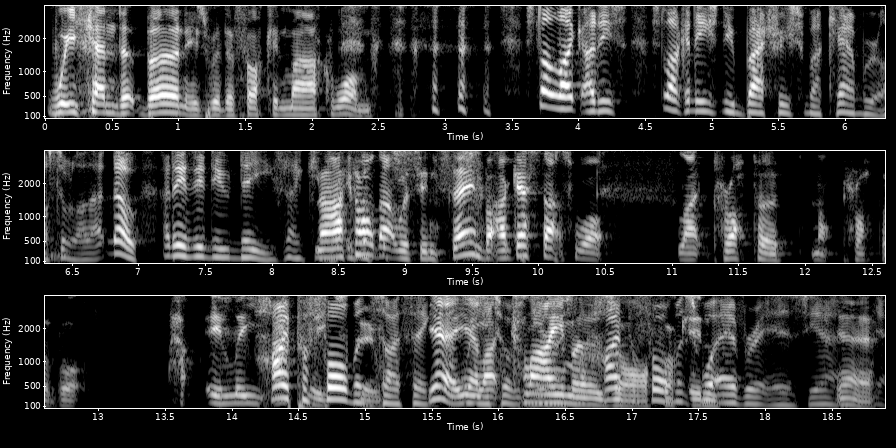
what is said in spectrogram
weekend at Bernie's with a fucking Mark One. It's not like I need. It's like I need new batteries for my camera or something like that. No, I need a new knee. Thank you. No, I very thought that was insane, but I guess that's what like proper, not proper, but h- elite High performance, do. I think. Yeah, yeah, you're like talking about. It's climbers high or performance, fucking- whatever it is. Yeah, Yeah. yeah.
